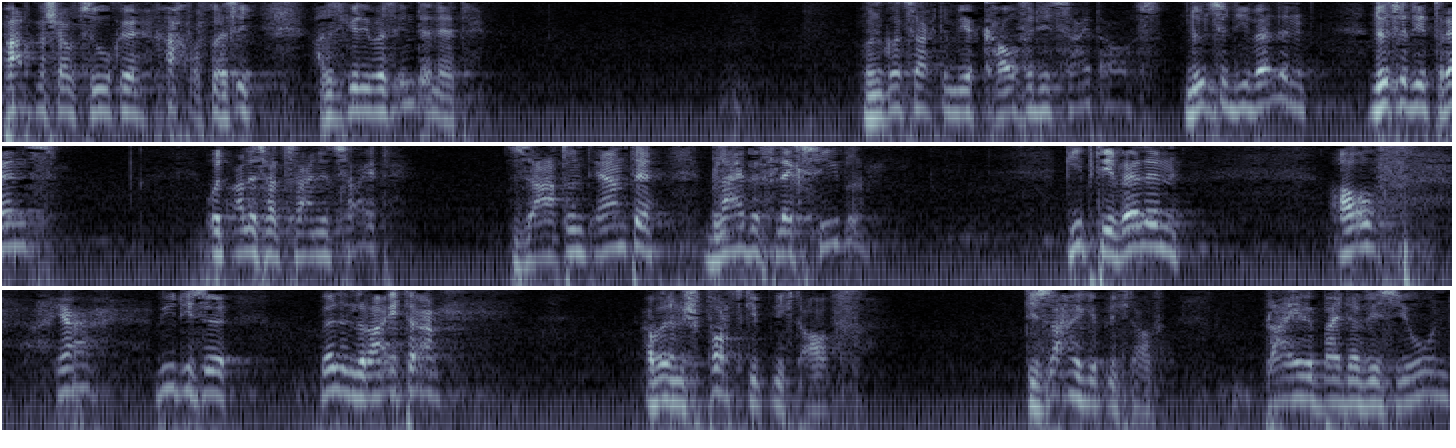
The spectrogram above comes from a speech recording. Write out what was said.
Partnerschaftssuche, ach was weiß ich, alles geht übers Internet. Und Gott sagte mir, kaufe die Zeit aus. Nütze die Wellen, nütze die Trends. Und alles hat seine Zeit. Saat und Ernte. Bleibe flexibel. Gib die Wellen auf. Ja, wie diese Wellenreiter. Aber den Sport gibt nicht auf. Die Sache gibt nicht auf. Bleibe bei der Vision.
